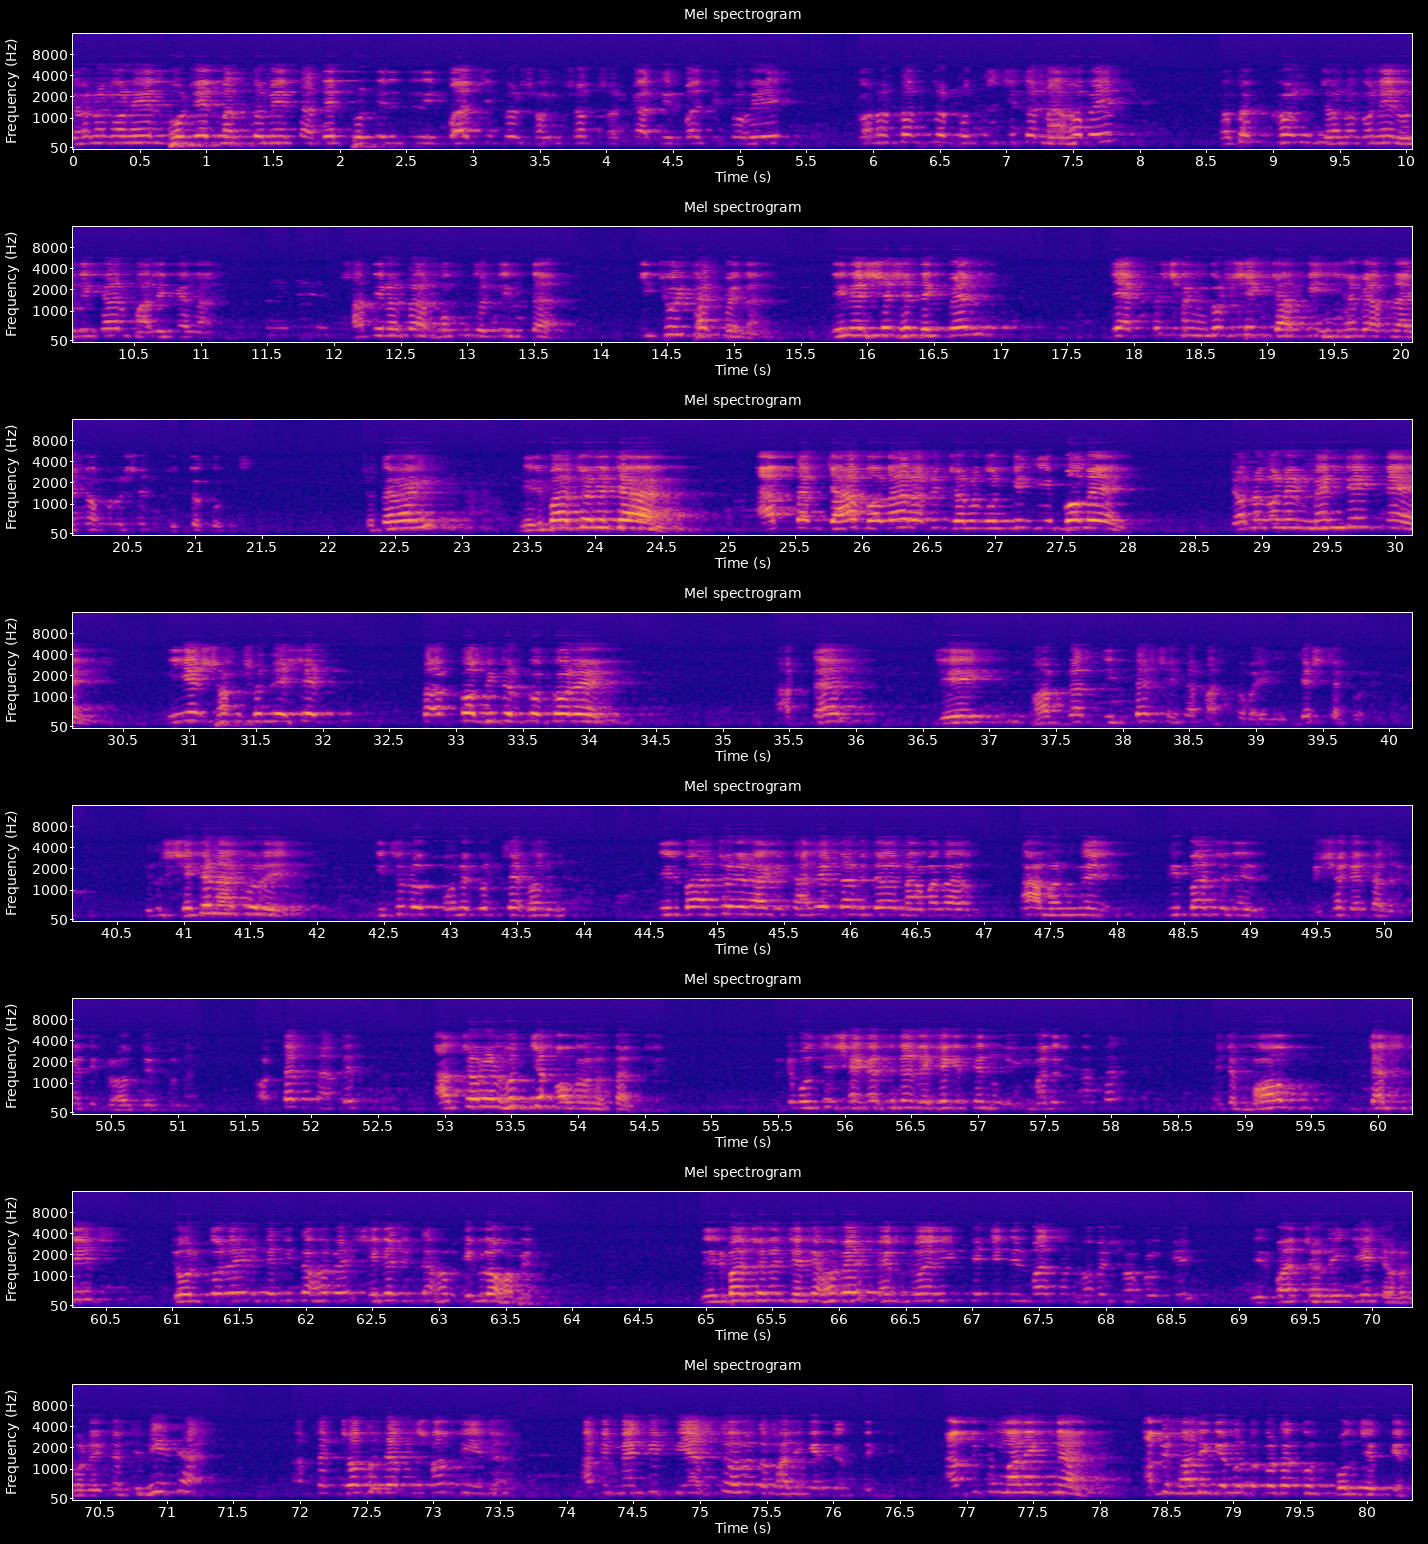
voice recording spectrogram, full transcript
জনগণের ভোটের মাধ্যমে তাদের প্রতিনিধি নির্বাচিত, সংসদ সরকার নির্বাচিত হয়ে গণতন্ত্র প্রতিষ্ঠিত না হবে, ততক্ষণ জনগণের অধিকার মালিকানা, স্বাধীনতা, মুক্ত চিন্তা কিছুই থাকবে না। দিনের শেষে দেখবেন যে একটা সাংঘর্ষিক জাতি হিসাবে আমরা একে অপরের সাথে যুদ্ধ করছি। সুতরাং নির্বাচনে যান, আপনার যা বলার আপনি জনগণকে গিয়ে বলেন। জনগণের ম্যান্ডেট নেন, নিয়ে সংসদে এসে তর্ক বিতর্ক করেন। আপনার যে ভাবনা, চিন্তা, সেটা বাস্তবায়নের চেষ্টা করেন। কিন্তু সেটা না করে কিছু লোক মনে করছে এখন নির্বাচনের আগে তাদের দাবি দেওয়া না মানা, না মানলে নির্বাচনের বিষয়টা তাদের কাছে গ্রহণযোগ্য না। অর্থাৎ তাদের আচরণ হচ্ছে অগণতান্ত্রিক। বলছে, শেখ হাসিনা রেখে গেছেন মানসিকতা এটা মব জাস্টিস জোর করে এটা দিতে হবে, সেটা দিতে হবে, এগুলো হবে। নির্বাচনে যেতে হবে ফেব্রুয়ারিতে যে নির্বাচন হবে সকলকে, নির্বাচনে গিয়ে জনগণের কাছে নিয়ে যান আপনার যত যাবে সব দিয়ে যান আপনি ম্যান্ডেট নিয়ে আসতে হবে তো মালিকের কাছ থেকে। আপনি তো মালিক না। আপনি মালিকের মতো কথা বলছেন কেন?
